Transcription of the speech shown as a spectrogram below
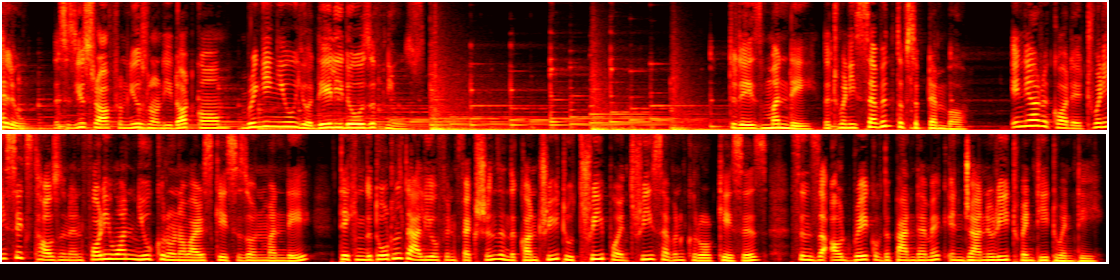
Hello, this is Yusra from newslaundry.com bringing you your daily dose of news. Today is Monday, the 27th of September. India recorded 26,041 new coronavirus cases on Monday, taking the total tally of infections in the country to 3.37 crore cases since the outbreak of the pandemic in January 2020.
